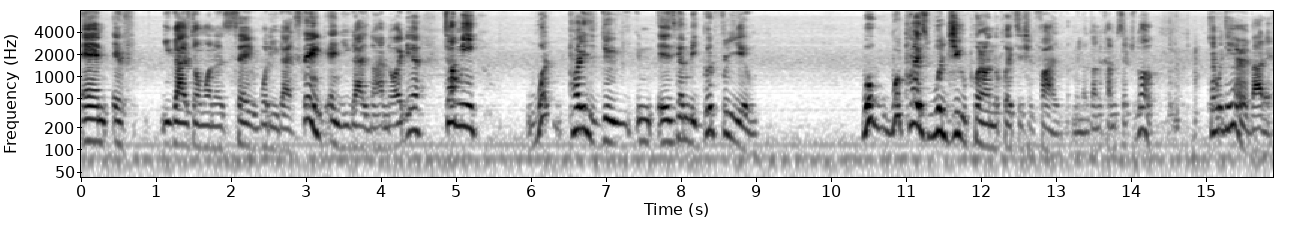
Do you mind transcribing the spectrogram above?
And if you guys don't want to say what do you guys think and you guys don't have no idea, tell me what price do is going to be good for you. What what price would you put on the PlayStation 5? Let me know down in the comment section below. Can't wait to hear about it.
